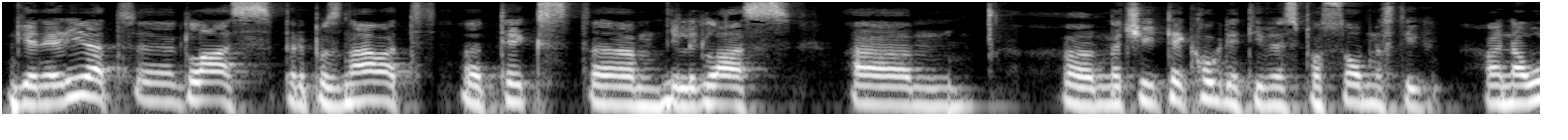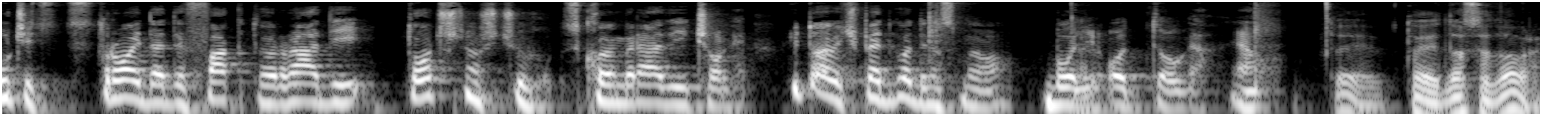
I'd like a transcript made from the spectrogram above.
generirati e, glas, prepoznavati e, tekst e, ili glas znači te kognitivne sposobnosti naučiti stroj da de facto radi točnošću s kojom radi čovjek. I to je već pet godina smo bolji od toga. Ja. To je, to je dosta dobro.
